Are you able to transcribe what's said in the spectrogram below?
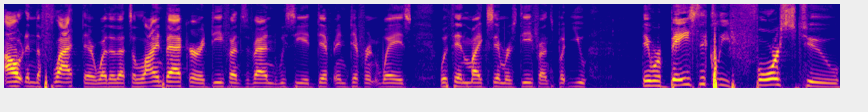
out in the flat there, whether that's a linebacker or a defensive end. We see it diff- in different ways within Mike Zimmer's defense, but you they were basically forced to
